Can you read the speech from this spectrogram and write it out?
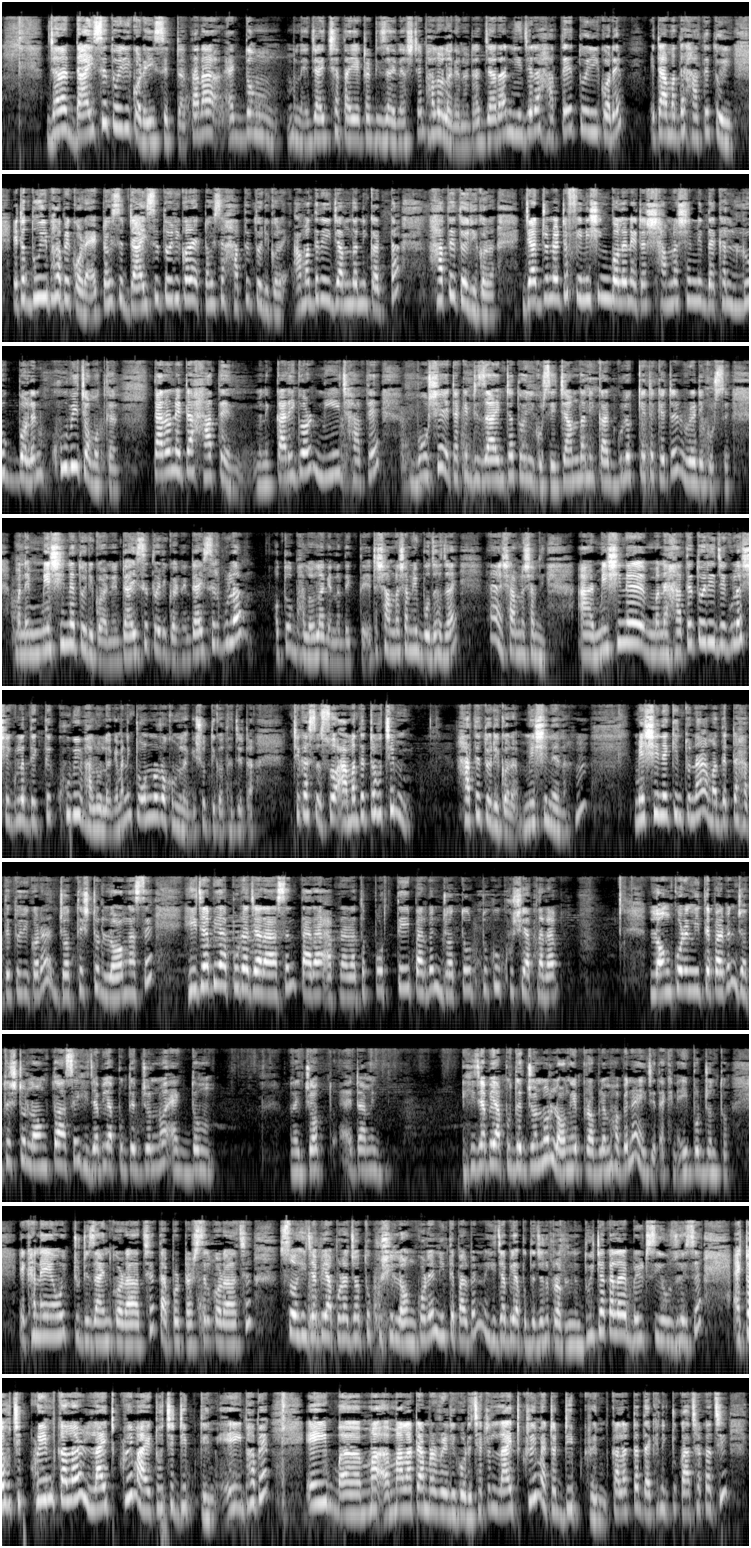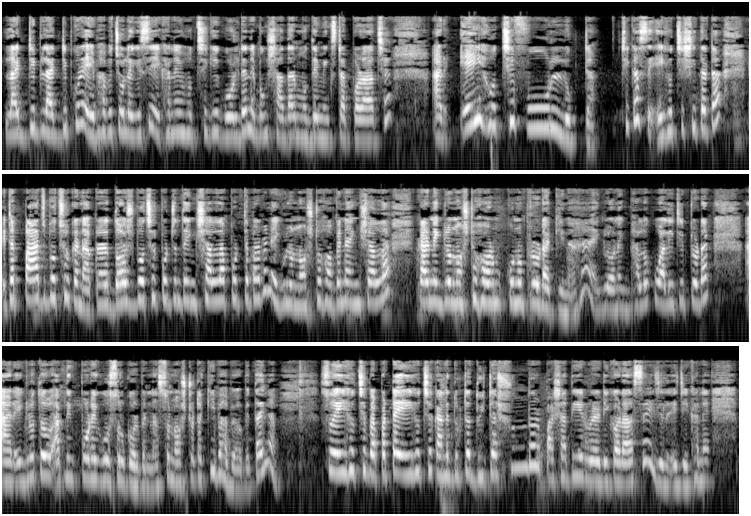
যারা ডাইসে তৈরি করে এই সেটটা, তারা একদম মানে যা ইচ্ছা তাই একটা ডিজাইন আসছে, ভালো লাগে না এটা। যারা নিজেরা হাতে তৈরি করে, এটা আমাদের হাতে তৈরি। এটা দুই ভাবে করা, একটা হচ্ছে ডাইসে তৈরি করা, একটা হচ্ছে হাতে তৈরি করা। আমাদের এই জামদানি কাঠটা হাতে তৈরি করা। যার জন্য এটা ফিনিশিং বলেন, এটা সামনাসামনি দেখার লুক বলেন, খুবই চমৎকার। কারণ এটা হাতে মানে কারিগর নিজ হাতে বসে এটাকে ডিজাইনটা তৈরি করছে। জামদানি কাঠগুলো কেটে কেটে রেডি করছে। মানে মেশিনে তৈরি করেনি ডাইসে তৈরি করেনি ডাইসেরগুলা অত ভালো লাগে না দেখতে। এটা সামনাসামনি বোঝা যায়। হ্যাঁ সামনাসামনি। আর মেশিনে মানে হাতে তৈরি যেগুলো, সেগুলো দেখতে খুবই ভালো লাগে। মানে একটু অন্যরকম লাগে, সত্যি কথা যেটা। ঠিক আছে? সো আমাদেরটা হচ্ছে হাতে তৈরি করা, মেশিনে না, হুম? মেশিনে কিন্তু না আমাদেরটা হাতে তৈরি করা, যথেষ্ট লং আছে। হিজাবি আপুরা যারা আছেন, তারা আপনারা তো পড়তেই পারবেন, যতটুকু খুশি আপনারা লং করে নিতে পারবেন, যথেষ্ট লং তো আছে হিজাবি আপুদের জন্য একদম মানে যত, এটা আমি, হিজাবি আপুদের জন্য লং এ প্রবলেম হবে না, এই যে দেখেন, এই পর্যন্ত। এখানেও একটু ডিজাইন করা আছে, তারপর টার্সেল করা আছে। সো হিজাবি আপুরা যত খুশি লং করে নিতে পারবেন হিজাবি আপুদের জন্য প্রবলেম নেই। দুইটা কালারের বেডস ইউজ হয়েছে। একটা হচ্ছে ক্রিম কালার লাইট ক্রিম আর একটা হচ্ছে ডিপ ক্রিম এইভাবে এই মালাটা আমরা রেডি করেছি। একটা লাইট ক্রিম একটা ডিপ ক্রিম কালারটা দেখেন একটু কাছাকাছি। লাইট ডিপ লাইট ডিপ করে এইভাবে চলে গেছি। এখানে হচ্ছে গিয়ে গোল্ডেন এবং সাদার মধ্যে মিক্সড আপ করা আছে। আর এই হচ্ছে ফুল লুকটা ঠিক আছে? এই হচ্ছে সীতাটা। এটা পাঁচ বছর কেন? আপনারা দশ বছর পর্যন্ত ইনশাল্লাহ পড়তে পারবেন। এগুলো নষ্ট হবে না ইনশাল্লাহ কারণ এগুলো নষ্ট হওয়ার কোনো প্রোডাক্টই না হ্যাঁ? এগুলো অনেক ভালো কোয়ালিটির প্রোডাক্ট আর এগুলো তো আপনি পরে গোসল করবেন না। সো নষ্টটা কীভাবে হবে, তাই না? সো এই হচ্ছে ব্যাপারটা। এই হচ্ছে কানের দুলটা। দুইটা সুন্দর পাশা দিয়ে রেডি করা আছে। এই যে এখানে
